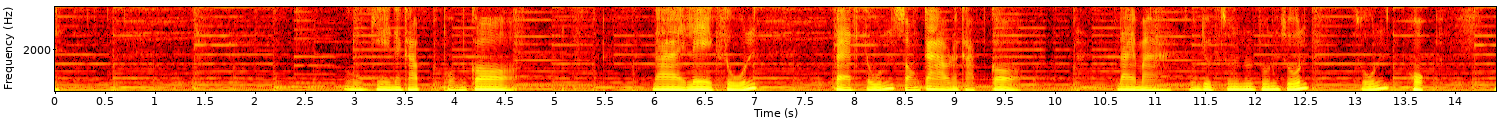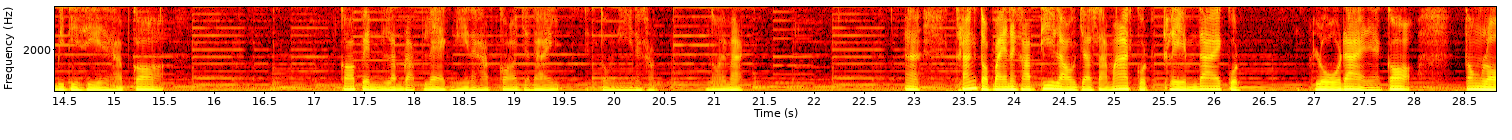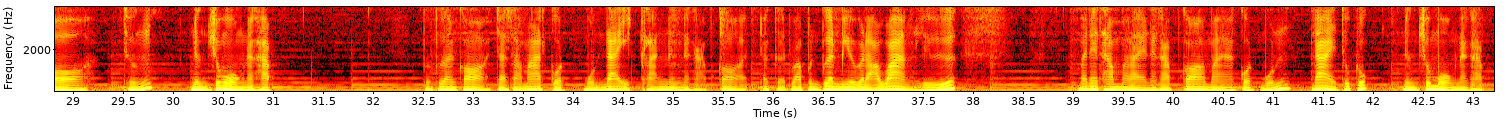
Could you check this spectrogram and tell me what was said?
โอเคนะครับ ผมก็ได้เลข 0 8029 นะครับ ก็ได้มา 0.0006 BTC นะครับ ก็ ก็เป็นลำดับแรกนี้นะครับ ก็จะได้ตรงนี้นะครับ น้อยมาก อะครั้งต่อไปนะครับที่เราจะสามารถกดเคลมได้กดโลได้เนี่ยก็ต้องรอถึง 1 ชั่วโมงนะครับ เพื่อนๆก็จะสามารถกดหมุนได้อีกครั้งหนึ่งนะครับ ก็ถ้าเกิดว่าเพื่อนๆมีเวลาว่างหรือ ไม่ได้ทำอะไรนะครับ ก็มากดหมุนได้ทุกๆ 1 ชั่วโมงนะครับ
